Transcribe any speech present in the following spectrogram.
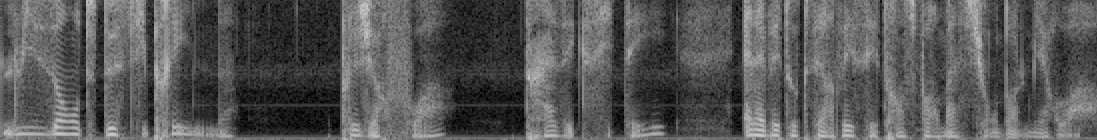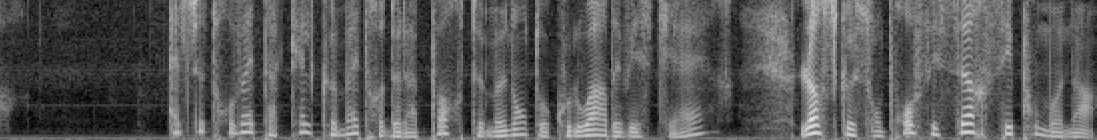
luisantes de cyprine. Plusieurs fois, très excitée, elle avait observé ces transformations dans le miroir. Elle se trouvait à quelques mètres de la porte menant au couloir des vestiaires, lorsque son professeur s'époumonna.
